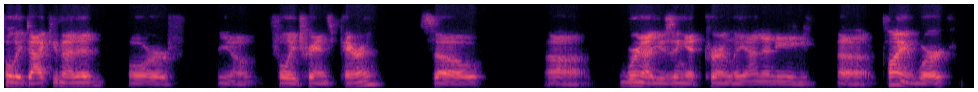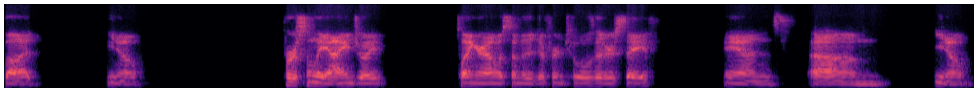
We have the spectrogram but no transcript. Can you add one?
fully documented or you know fully transparent. So uh, we're not using it currently on any uh, client work but you know personally i enjoy playing around with some of the different tools that are safe and um, you know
